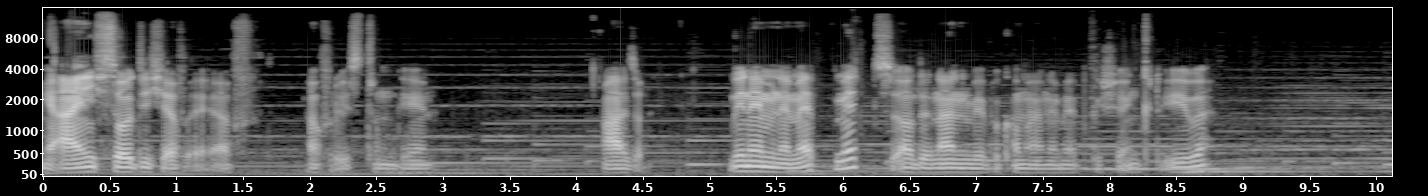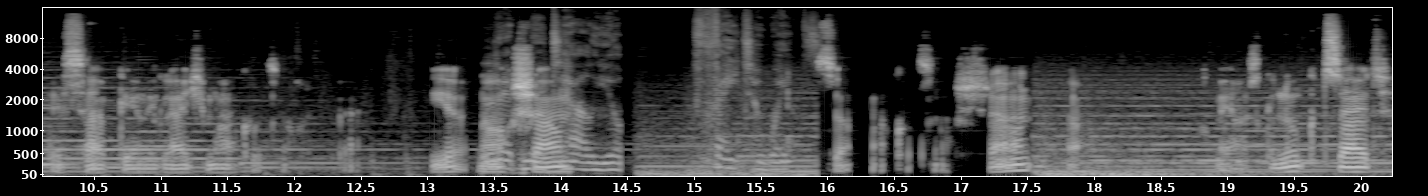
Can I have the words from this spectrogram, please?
ja, eigentlich sollte ich auf, auf, auf Rüstung gehen. Also, wir nehmen eine Map mit, oder nein, wir bekommen eine Map geschenkt über. Deshalb gehen wir gleich mal kurz noch hier nachschauen. So, mal kurz nachschauen. Ja. Mehr als genug Zeit.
